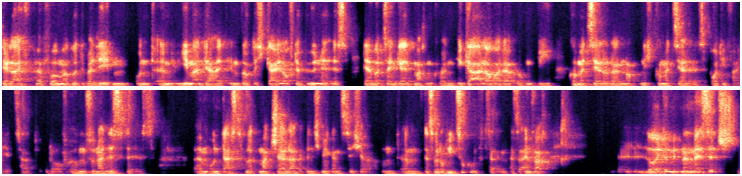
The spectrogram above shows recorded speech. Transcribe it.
der Live-Performer wird überleben und ähm, jemand, der halt eben wirklich geil auf der Bühne ist, der wird sein Geld machen können. Egal, ob er da irgendwie kommerziell oder noch nicht kommerzielle Spotify jetzt hat oder auf irgendeiner Liste ist. Ähm, und das wird Marcella, da bin ich mir ganz sicher. Und ähm, das wird auch die Zukunft sein. Also einfach äh, Leute mit einer Message,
